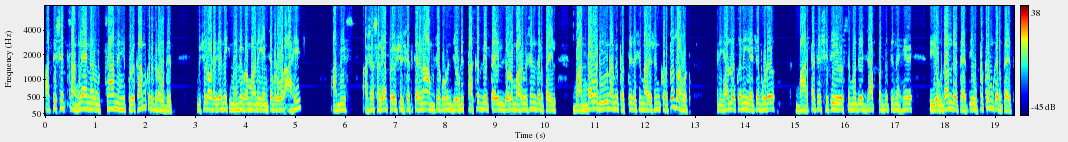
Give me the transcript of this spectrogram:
अतिशय चांगल्यानं उत्साहानं हे पुढे काम करत राहू देत. मिशन ऑर्गॅनिक नेहमीप्रमाणे यांच्याबरोबर आहे. आम्ही अशा सगळ्या प्रवेश शेतकऱ्यांना आमच्याकडून जेवढी ताकद देता येईल जेवढं मार्गदर्शन करता येईल बांधावर येऊन आम्ही प्रत्येकाशी मार्गदर्शन करतोच आहोत. आणि ह्या लोकांनी याच्यापुढे भारताच्या शेती व्यवस्थेमध्ये ज्या पद्धतीनं हे योगदान देत आहेत ते उपक्रम करतायत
